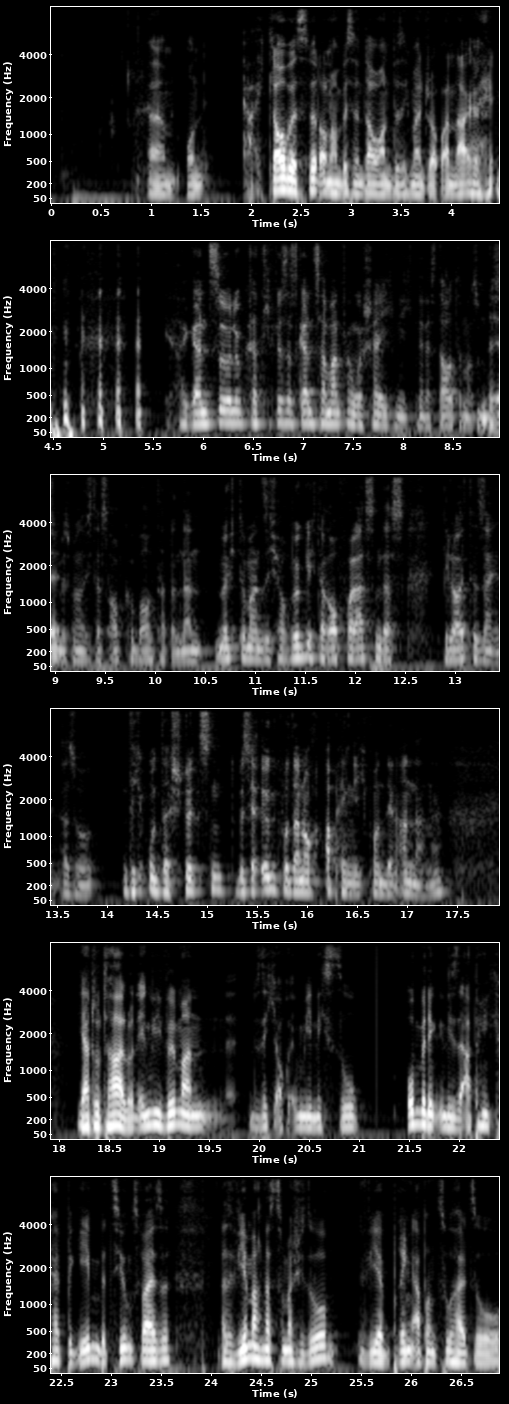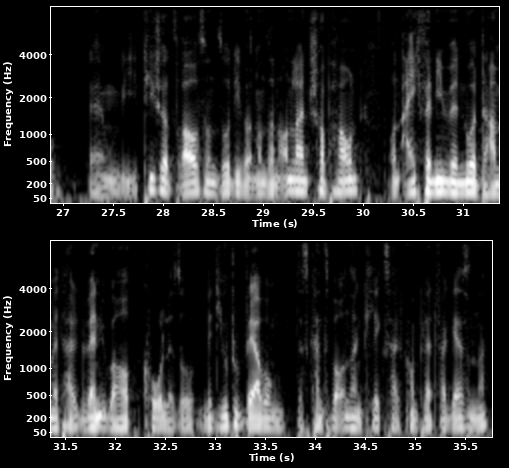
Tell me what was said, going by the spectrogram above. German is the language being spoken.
Ähm, und ja, ich glaube, es wird auch noch ein bisschen dauern, bis ich meinen Job an Nagel hänge. ja, ganz so lukrativ ist das Ganze am Anfang wahrscheinlich nicht. Ne? Das dauert immer so ein Nee. bisschen, bis man sich das aufgebaut hat. Und dann möchte man sich auch wirklich darauf verlassen, dass die Leute sein, also dich unterstützen. Du bist ja irgendwo dann auch abhängig von den anderen. Ne? Ja, total. Und irgendwie will man sich auch irgendwie nicht so unbedingt in diese Abhängigkeit begeben, beziehungsweise, also wir machen das zum Beispiel so, wir bringen ab und zu halt so irgendwie T-Shirts raus und so, die wir in unseren Online-Shop hauen und eigentlich verdienen wir nur damit halt, wenn überhaupt Kohle, so mit YouTube-Werbung, das kannst du bei unseren Klicks halt komplett vergessen, ne?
